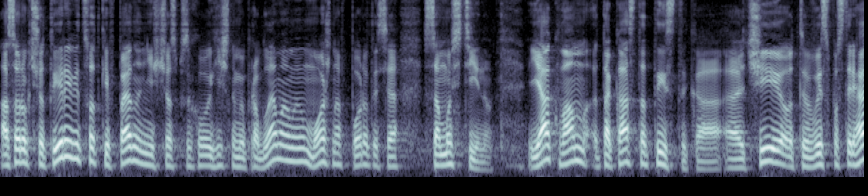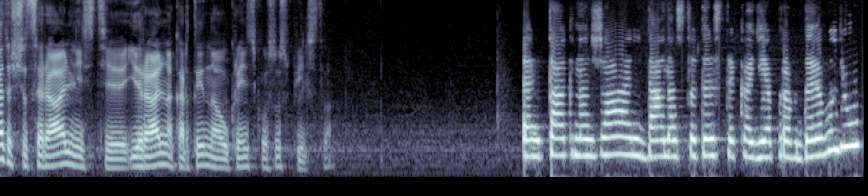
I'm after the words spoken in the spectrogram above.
а 44% впевнені, що з психологічними проблемами можна впоратися самостійно. Як вам така статистика? Е, Чи от ви спостерігаєте, що це реальність е, і реальна картина українського суспільства? Е, Так, на жаль, дана статистика є правдивою,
